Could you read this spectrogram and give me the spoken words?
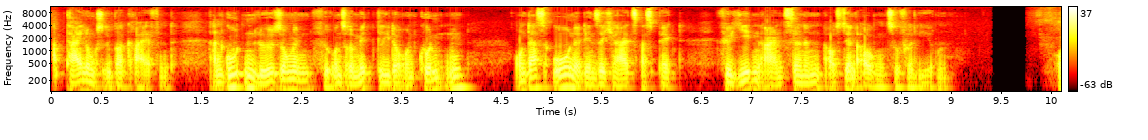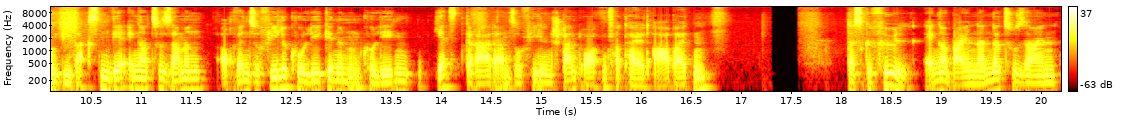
abteilungsübergreifend, an guten Lösungen für unsere Mitglieder und Kunden und das ohne den Sicherheitsaspekt für jeden Einzelnen aus den Augen zu verlieren. Und wie wachsen wir enger zusammen, auch wenn so viele Kolleginnen und Kollegen jetzt gerade an so vielen Standorten verteilt arbeiten? Das Gefühl, enger beieinander zu sein,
